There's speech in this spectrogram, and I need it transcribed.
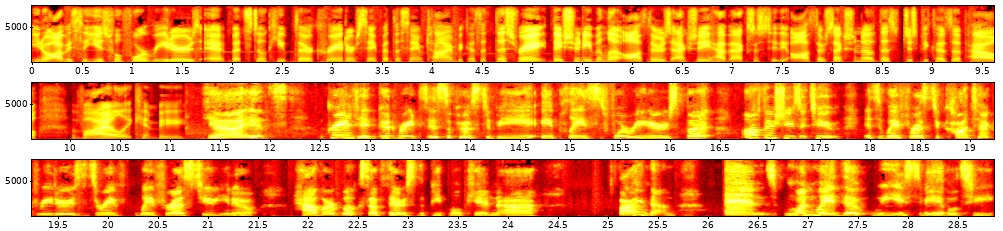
you know, obviously useful for readers, eh, but still keep their creators safe at the same time. Because at this rate, they shouldn't even let authors actually have access to the author section of this, just because of how vile it can be. Yeah, it's granted, Goodreads is supposed to be a place for readers, but authors use it too. It's a way for us to contact readers. It's a way for us to, you know, have our books up there so the people can uh, find them. And one way that we used to be able to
